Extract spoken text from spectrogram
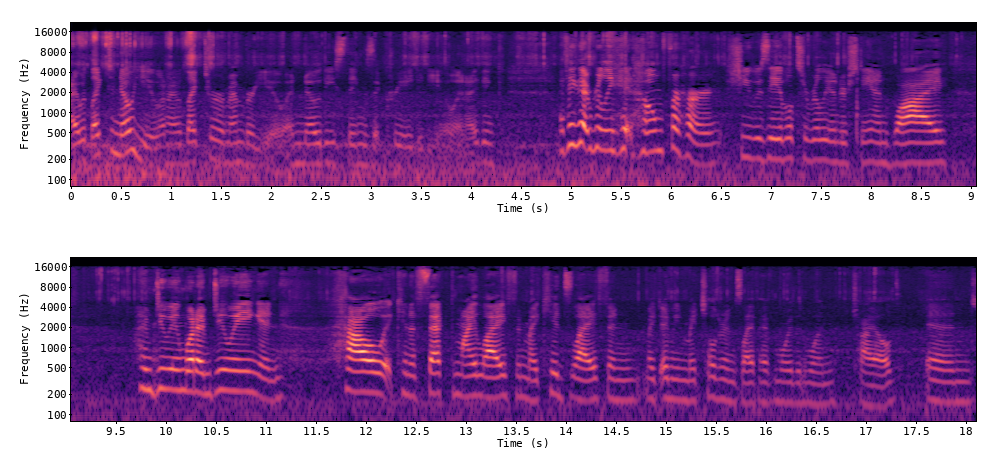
i would like to know you and i would like to remember you and know these things that created you. And i think i think that really hit home for her she was able to really understand why i'm doing what i'm doing and how it can affect my life and my kids' life and my, I mean my children's life. I have more than one child, and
